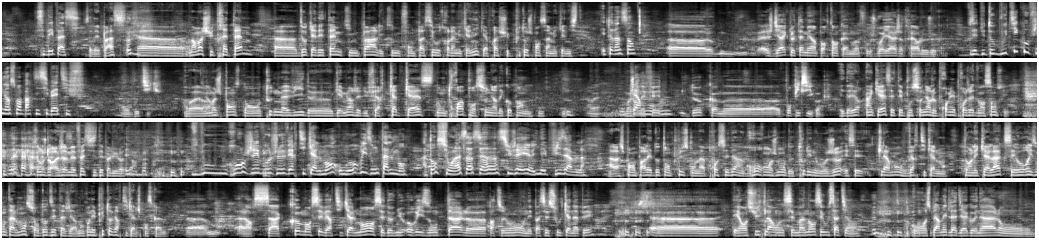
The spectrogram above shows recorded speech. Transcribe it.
Ça dépasse. Ça dépasse. Euh, non, moi, je suis très thème. Euh, donc, il y a des thèmes qui me parlent et qui me font passer outre la mécanique. Après, je suis plutôt, je pense, un mécaniste. Et toi, Vincent? Euh, je dirais que le thème est important quand même. Il faut que je voyage à travers le jeu. Quand même. Vous êtes plutôt boutique ou financement participatif? Euh, boutique. Ouais, moi, je pense, dans toute ma vie de gamer, j'ai dû faire 4 caisses, dont 3 pour souvenir des copains. donc, euh. Ouais. Moi j'en ai fait deux comme euh, pour Pixie quoi. Et d'ailleurs, un caisse était pour souvenir le premier projet de Vincent. Sinon, je l'aurais jamais fait si c'était pas lui l'auteur. Vous rangez vos jeux verticalement ou horizontalement Attention, là, ça, c'est un sujet inépuisable. Alors, je peux en parler d'autant plus qu'on a procédé à un gros rangement de tous les nouveaux jeux et c'est clairement verticalement. Dans les Calax, c'est horizontalement sur d'autres étagères. Donc, on est plutôt vertical, je pense quand même. Euh, alors ça a commencé verticalement, c'est devenu horizontal euh, à partir du moment où on est passé sous le canapé. Euh, et ensuite là, on sait maintenant c'est où ça tient. hein. Donc, on se permet de la diagonale, on,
